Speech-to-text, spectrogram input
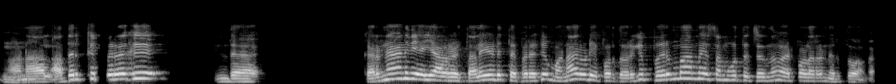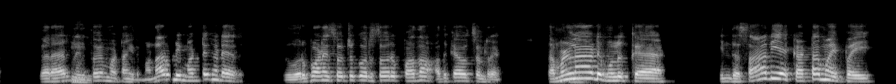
ஆனால் அதற்கு பிறகு இந்த கருணாநிதி ஐயா அவர்கள் தலையெடுத்த பிறகு மன்னார்குடியை பொறுத்த வரைக்கும் பெரும்பான்மை சமூகத்தை சேர்ந்த வேட்பாளரை நிறுத்துவாங்க. வேற யாரும். நிறுத்தவே மாட்டாங்க. இது மன்னார்குடி மட்டும் கிடையாது. இது ஒரு பானை சொற்றுக்கு ஒரு சோறு பதம். அதுக்காக சொல்றேன். தமிழ்நாடு முழுக்க இந்த சாதிய கட்டமைப்பை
